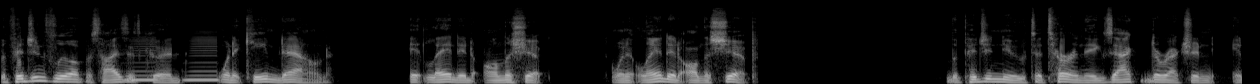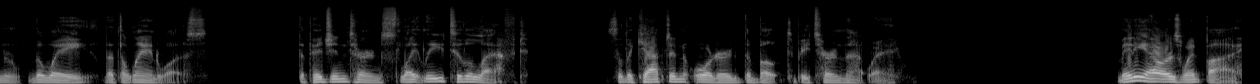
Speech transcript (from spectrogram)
The pigeon flew up as high as it could. Mm-hmm. When it came down, it landed on the ship. When it landed on the ship, the pigeon knew to turn the exact direction in the way that the land was. The pigeon turned slightly to the left, so the captain ordered the boat to be turned that way. Many hours went by,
